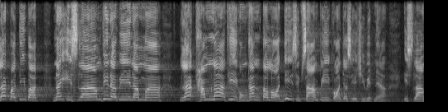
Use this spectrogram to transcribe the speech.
และปฏิบัติในอิสลามที่นบีนำมาและทำหน้าที่ของท่านตลอด 23 ปีก่อนจะเสียชีวิตเนี่ยอิสลาม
